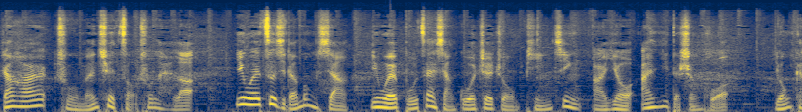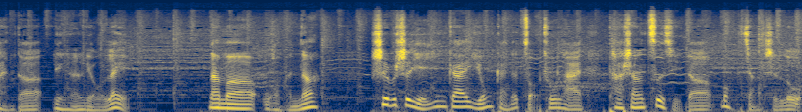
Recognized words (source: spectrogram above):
然而，楚门却走出来了，因为自己的梦想，因为不再想过这种平静而又安逸的生活，勇敢的令人流泪。那么我们呢？是不是也应该勇敢的走出来，踏上自己的梦想之路？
